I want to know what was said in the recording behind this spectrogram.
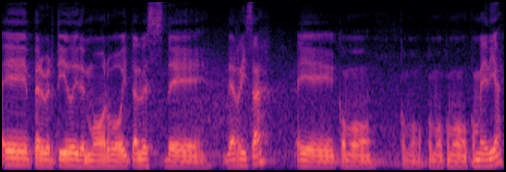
eh, pervertido y de morbo y tal vez de, de risa, eh, como, como, como, como comedia,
